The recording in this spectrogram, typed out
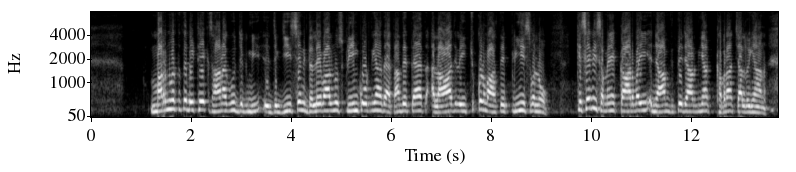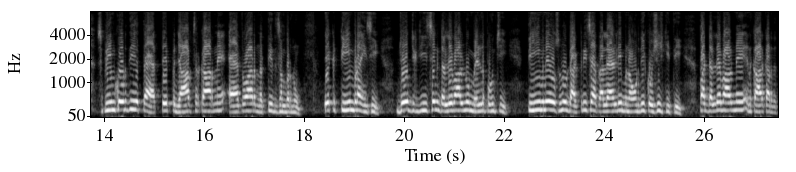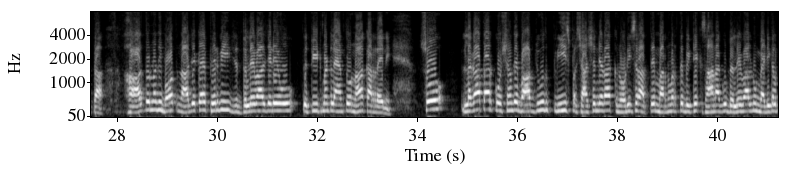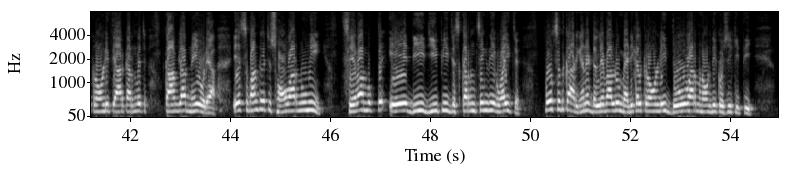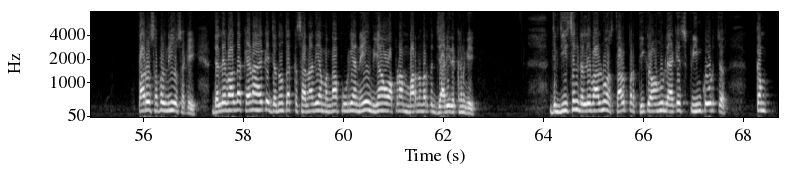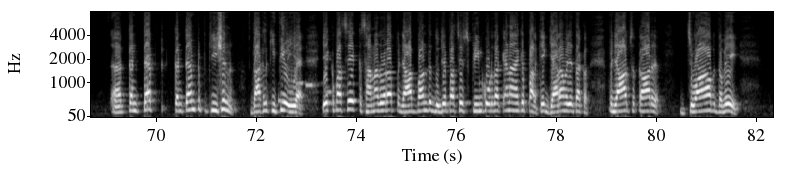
ਮਰਨ ਵਰਤ ਤੇ ਬੈਠੇ ਕਿਸਾਨ ਆਗੂ ਜਗਜੀਤ ਸਿੰਘ ਡੱਲੇਵਾਲ ਨੂੰ ਸੁਪਰੀਮ ਕੋਰਟ ਦੀਆਂ ਹਦਾਇਤਾਂ ਦੇ ਤਹਿਤ ਇਲਾਜ ਲਈ ਚੁੱਕਣ ਵਾਸਤੇ ਪੁਲਿਸ ਵੱਲੋਂ ਕਿਸੇ ਵੀ ਸਮੇਂ ਕਾਰਵਾਈ ਅੰਜਾਮ ਦਿੱਤੇ ਜਾਣ ਦੀਆਂ ਖਬਰਾਂ ਚੱਲ ਰਹੀਆਂ ਹਨ। ਸੁਪਰੀਮ ਕੋਰਟ ਦੀ ਹਦਾਇਤ ਤੇ ਪੰਜਾਬ ਸਰਕਾਰ ਨੇ ਐਤਵਾਰ 29 ਦਸੰਬਰ ਨੂੰ ਇੱਕ ਟੀਮ ਬਣਾਈ ਸੀ, ਜੋ ਜਗਜੀਤ ਸਿੰਘ ਡੱਲੇਵਾਲ ਨੂੰ ਮਿਲਣ ਪਹੁੰਚੀ। ਟੀਮ ਨੇ ਉਸ ਨੂੰ ਡਾਕਟਰੀ ਸਹਾਇਤਾ ਲੈਣ ਲਈ ਬਣਾਉਣ ਦੀ ਕੋਸ਼ਿਸ਼ ਕੀਤੀ, ਪਰ ਡੱਲੇਵਾਲ ਨੇ ਇਨਕਾਰ ਕਰ ਦਿੱਤਾ। ਹਾਲਤ ਉਹਨਾਂ ਦੀ ਬਹੁਤ ਨਾਜ਼ੁਕ ਹੈ, ਫਿਰ ਵੀ ਡੱਲੇਵਾਲ ਜਿਹੜੇ ਉਹ ਟ੍ਰੀਟਮੈਂਟ ਲੈਣ ਤੋਂ ਨਾ ਕਰ ਰਹੇ ਨੇ। ਸੋ ਲਗਾਤਾਰ ਕੋਸ਼ਿਸ਼ਾਂ ਦੇ ਬਾਵਜੂਦ ਪੁਲਿਸ ਪ੍ਰਸ਼ਾਸਨ ਜਿਹੜਾ ਖਨੌਰੀ ਸਰਹੱਦ ਤੇ ਮਰਨਵਰ ਤੇ ਬੈਠੇ ਕਿਸਾਨ ਆਗੂ ਡੱਲੇਵਾਲ ਨੂੰ ਮੈਡੀਕਲ ਕਰਾਉਣ ਲਈ ਤਿਆਰ ਕਰਨ ਵਿੱਚ ਕਾਮਯਾਬ ਨਹੀਂ ਹੋ ਰਿਹਾ। ਇਸ ਸਬੰਧ ਵਿੱਚ ਸੋਮਵਾਰ ਨੂੰ ਵੀ ਸੇਵਾ ਮੁਕਤ ਏਡੀਜੀਪੀ ਜਸਕਰਨ ਸਿੰਘ ਦੀ ਅਗਵਾਈ 'ਚ ਪੁਲਿਸ ਅਧਿਕਾਰੀਆਂ ਨੇ ਡੱਲੇਵਾਲ ਨੂੰ ਮੈਡੀਕਲ ਕਰਾਉਣ ਲਈ ਦੋ ਵਾਰ ਮਨਾਉਣ ਦੀ ਕੋਸ਼ਿਸ਼ ਕੀਤੀ। ਪਰ ਉਹ ਸਫਲ ਨਹੀਂ ਹੋ ਸਕੇ। ਡੱਲੇਵਾਲ ਦਾ ਕਹਿਣਾ ਹੈ ਕਿ ਜਦੋਂ ਤੱਕ ਕਿਸਾਨਾਂ ਦੀਆਂ ਮੰਗਾਂ ਪੂਰੀਆਂ ਨਹੀਂ ਹੁੰਦੀਆਂ, ਉਹ ਆਪਣਾ ਮਰਨ ਵਰਤ ਜਾਰੀ ਰੱਖਣਗੇ। ਜਗਜੀਤ ਸਿੰਘ ਡੱਲੇਵਾਲ ਨੂੰ ਹਸਪਤਾਲ ਭਰਤੀ ਕਰਾਉਣ ਨੂੰ ਲੈ ਕੇ ਸੁਪਰੀਮ ਕੋਰਟ 'ਚ ਕੰਟੈਂਪਟ ਕੰਟੈਂਪਟ ਪਟੀਸ਼ਨ ਦਾਖਲ ਕੀਤੀ ਹੋਈ ਹੈ। ਇੱਕ ਪਾਸੇ ਕਿਸਾਨਾਂ ਦੁਆਰਾ ਪੰਜਾਬ ਬੰਦ, ਦੂਜੇ ਪਾਸੇ ਸੁਪਰੀਮ ਕੋਰਟ ਦਾ ਕਹਿਣਾ ਹੈ ਕਿ ਭਲਕੇ 11 ਵਜੇ ਤੱਕ ਪੰਜਾਬ ਸਰਕਾਰ ਜਵਾਬ ਦੇਵੇ।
